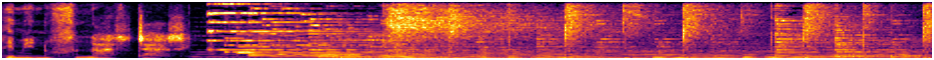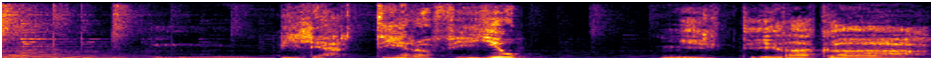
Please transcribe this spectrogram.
Dia mino finaritra ary. Miliaridera ve io? Milidera ka!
